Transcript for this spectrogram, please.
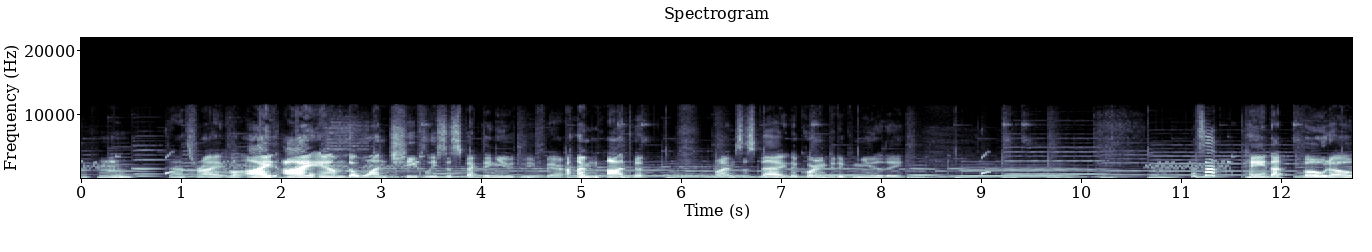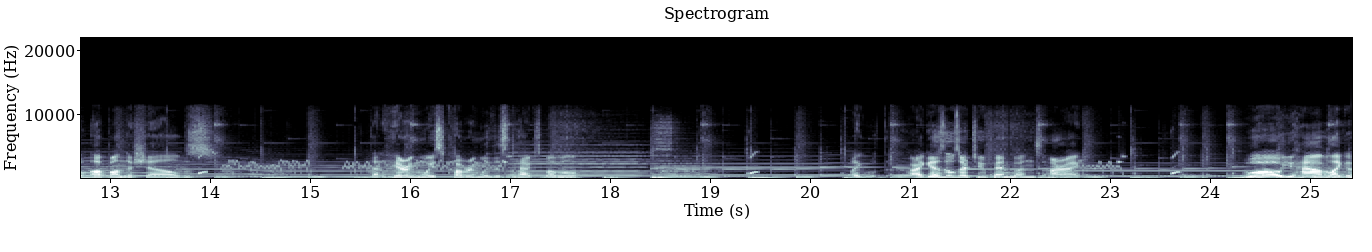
Mm-hmm. That's right. Well, I I am the one chiefly suspecting you, to be fair. I'm not the prime suspect, according to the community. Let's not paint that photo up on the shelves. That Herringway's covering with his text bubble. Like, I guess those are two penguins. Alright. Whoa, you have, like, a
